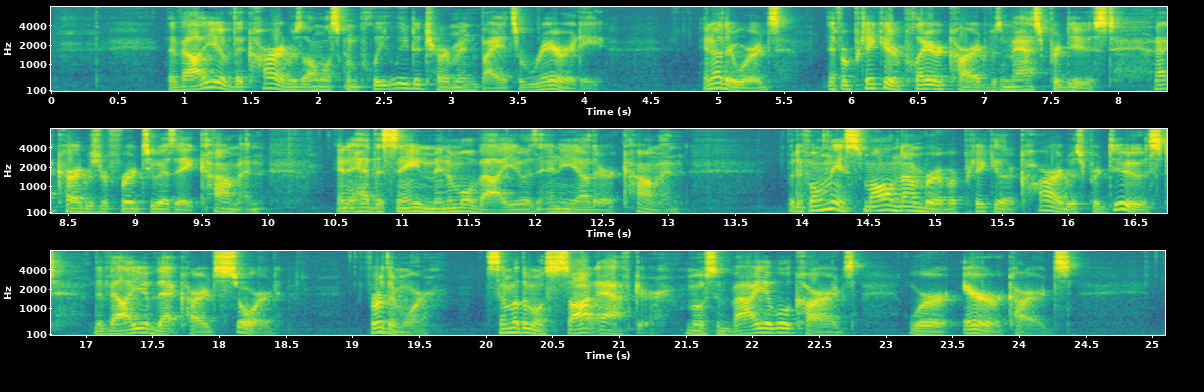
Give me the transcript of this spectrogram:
The value of the card was almost completely determined by its rarity. In other words, If a particular player card was mass produced, that card was referred to as a common, and it had the same minimal value as any other common. But if only a small number of a particular card was produced, the value of that card soared. Furthermore, some of the most sought after, most valuable cards were error cards.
